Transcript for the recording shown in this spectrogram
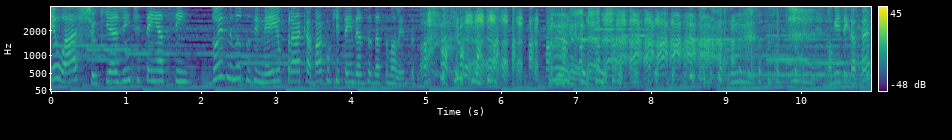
eu acho que a gente tem assim dois minutos e meio pra acabar com o que tem dentro dessa maleta. Alguém tem café?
